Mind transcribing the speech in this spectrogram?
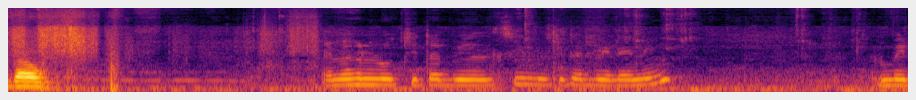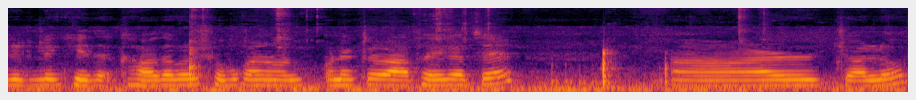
দাও। আমি এখন লুচিটা বেলছি লুচিটা বেলে নিই। বেলে টেলে খেয়ে খাওয়া দাওয়া করে সব কারণ অনেক- অনেকটা রাত হয়ে গেছে। আর চলো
